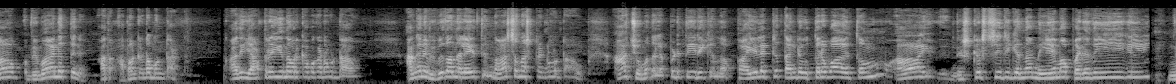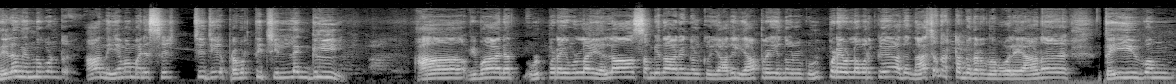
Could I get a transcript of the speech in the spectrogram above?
ആ വിമാനത്തിന് അത് അപകടമുണ്ടാക്കും. അത് യാത്ര ചെയ്യുന്നവർക്ക് അപകടമുണ്ടാകും അങ്ങനെ വിവിധ നിലയത്തിൽ നാശനഷ്ടങ്ങളുണ്ടാകും ആ ചുമതലപ്പെടുത്തിയിരിക്കുന്ന പൈലറ്റ് തന്റെ ഉത്തരവാദിത്വം ആ നിഷ്കർഷിച്ചിരിക്കുന്ന നിയമപരിധിയിൽ നിലനിന്നുകൊണ്ട് ആ നിയമം അനുസരിച്ച് പ്രവർത്തിച്ചില്ലെങ്കിൽ ആ വിമാന ഉൾപ്പെടെയുള്ള എല്ലാ സംവിധാനങ്ങൾക്കും അതിൽ യാത്ര ചെയ്യുന്നവർക്ക് ഉൾപ്പെടെയുള്ളവർക്ക് അത് നാശനഷ്ടം വിതറുന്ന പോലെയാണ് ദൈവം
